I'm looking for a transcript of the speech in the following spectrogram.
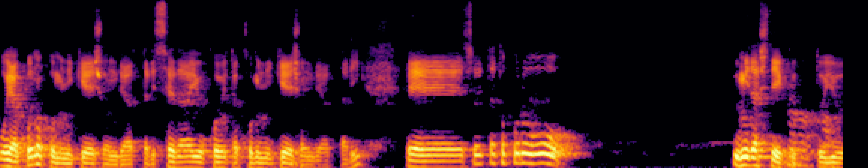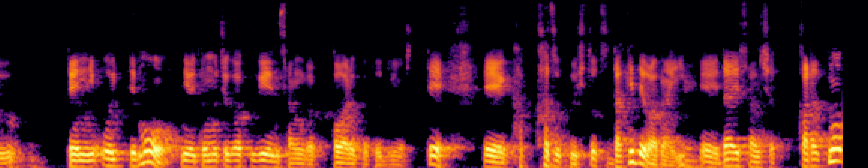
親子のコミュニケーションであったり、世代を超えたコミュニケーションであったり、えーそういったところを生み出していくという点においても、えーと、おもちゃ学芸員さんが関わることによって、えーか家族一つだけではない、うん。えー第三者からの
